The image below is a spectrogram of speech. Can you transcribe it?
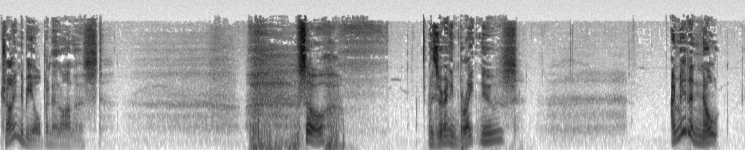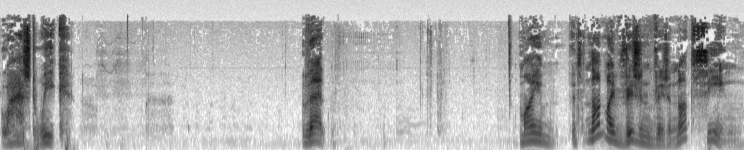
trying to be open and honest. So, is there any bright news? I made a note last week that my it's not my vision vision not seeing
